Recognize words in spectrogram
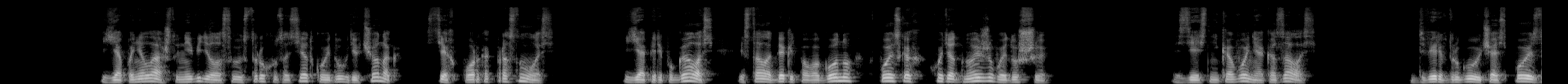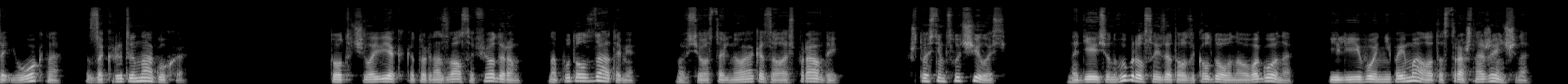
Я поняла, что не видела свою старуху-соседку и двух девчонок с тех пор, как проснулась. Я перепугалась и стала бегать по вагону в поисках хоть одной живой души. Здесь никого не оказалось. Дверь в другую часть поезда и окна закрыты наглухо. Тот человек, который назвался Федором, напутал с датами, но все остальное оказалось правдой. Что с ним случилось? Надеюсь, он выбрался из этого заколдованного вагона, или его не поймала эта страшная женщина.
